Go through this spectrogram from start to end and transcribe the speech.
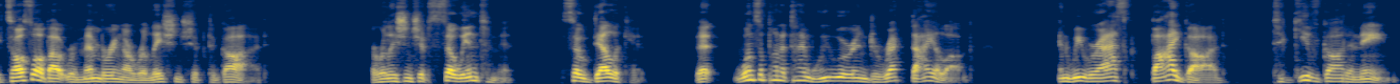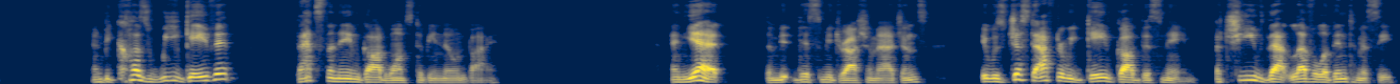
it's also about remembering our relationship to God, a relationship so intimate, so delicate, that once upon a time we were in direct dialogue and we were asked by God to give God a name. And because we gave it, that's the name God wants to be known by. And yet, the, this Midrash imagines, it was just after we gave God this name, achieved that level of intimacy,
